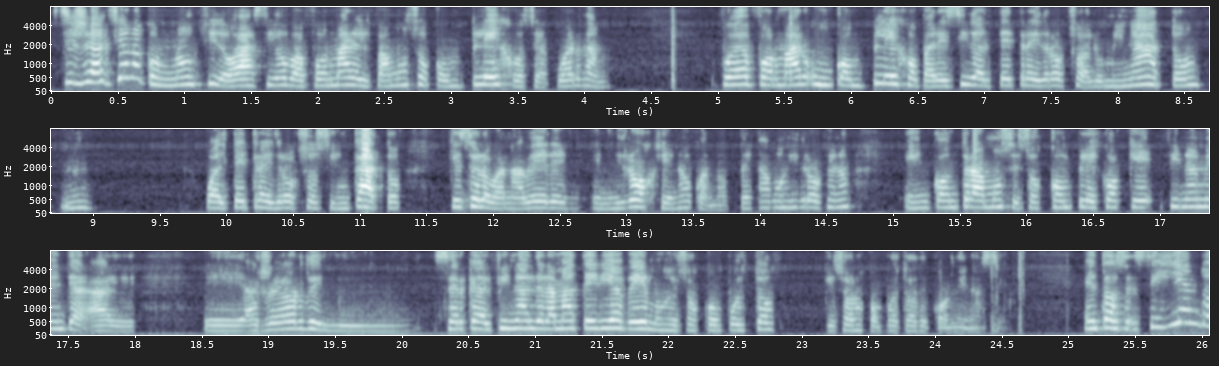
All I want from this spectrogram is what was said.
Si reacciona con un óxido ácido va a formar el famoso complejo, ¿se acuerdan? Puede formar un complejo parecido al tetrahidroxoaluminato o al tetrahidroxozincato, que eso lo van a ver en, en hidrógeno, cuando tengamos hidrógeno, encontramos esos complejos que finalmente al, eh, alrededor del, cerca del final de la materia vemos esos compuestos que son los compuestos de coordinación. Entonces, siguiendo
